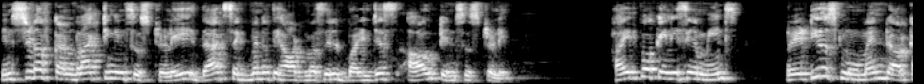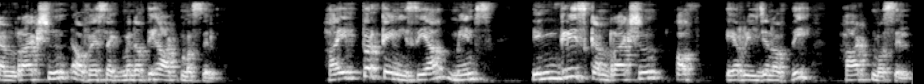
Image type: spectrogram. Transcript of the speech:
Instead of contracting in systole, that segment of the heart muscle bulges out in systole. Hypokinesia means reduced movement or contraction of a segment of the heart muscle. Hyperkinesia means increased contraction of a region of the heart muscle.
